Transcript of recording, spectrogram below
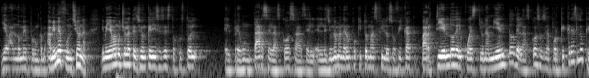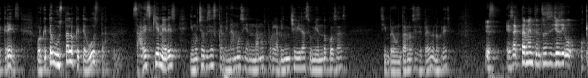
llevándome por un camino. A mí me funciona. Y me llama mucho la atención que dices esto, justo el, preguntarse las cosas, el, el, desde una manera un poquito más filosófica, partiendo del cuestionamiento de las cosas. O sea, ¿por qué crees lo que crees? ¿Por qué te gusta lo que te gusta? ¿Sabes quién eres? Y muchas veces caminamos y andamos por la pinche vida asumiendo cosas sin preguntarnos ese pedo, ¿no crees? Es, exactamente, entonces yo digo, ok,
